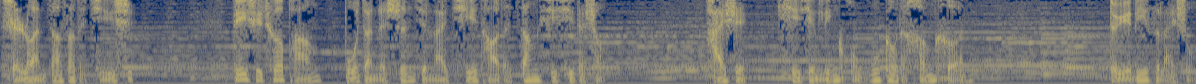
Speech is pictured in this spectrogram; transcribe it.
是乱糟糟的集市，的士车旁不断的伸进来乞讨的脏兮兮的手，还是细性灵魂污垢的恒河呢？对于丽子来说，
